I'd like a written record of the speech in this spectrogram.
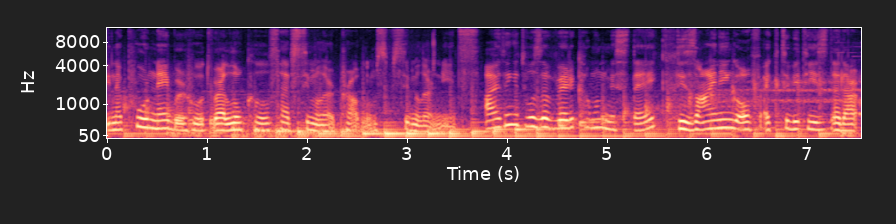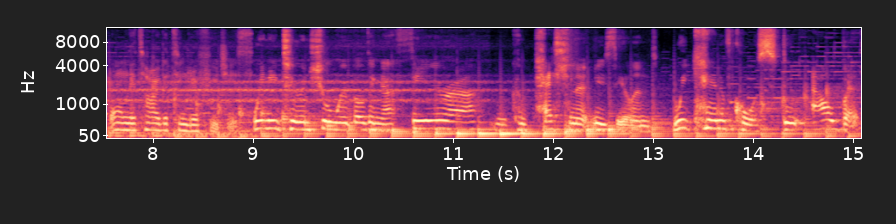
in a poor neighborhood where locals have similar problems, similar needs. I think it was a very common mistake, designing of activities that are only targeting refugees. We need to ensure we're building a fairer, more compassionate New Zealand. We can, of course, do our bit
